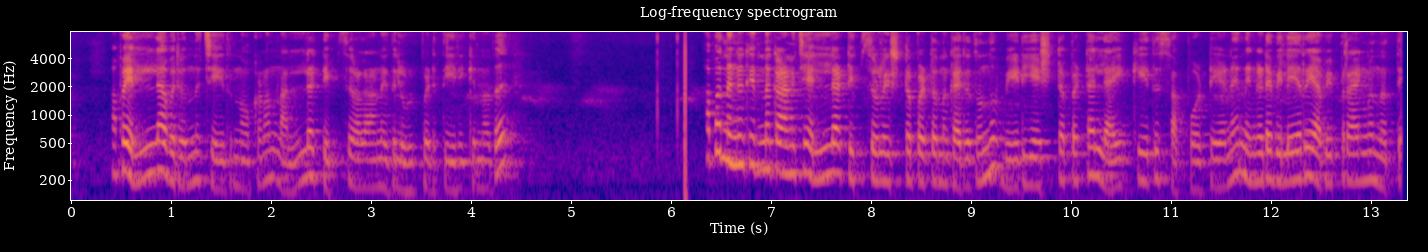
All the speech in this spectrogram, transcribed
അപ്പോൾ എല്ലാവരും ഒന്ന് ചെയ്ത് നോക്കണം. നല്ല ടിപ്സുകളാണ് ഇതിൽ ഉൾപ്പെടുത്തിയിരിക്കുന്നത്. അപ്പോൾ നിങ്ങൾക്ക് ഇന്ന് കാണിച്ച എല്ലാ ടിപ്സുകളും ഇഷ്ടപ്പെട്ടെന്ന് കരുതുന്നു. വീഡിയോ ഇഷ്ടപ്പെട്ട ലൈക്ക് ചെയ്ത് സപ്പോർട്ട് ചെയ്യണേ. നിങ്ങളുടെ വിലയേറിയ അഭിപ്രായങ്ങൾ നിർത്തി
